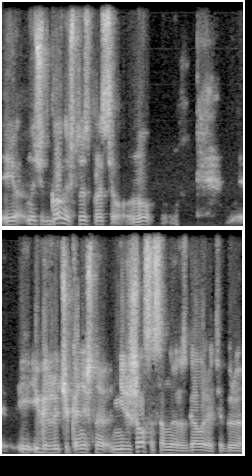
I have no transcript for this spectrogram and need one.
И, значит, главное, что я спросил. Ну, Игорь Лючик, конечно, не решался со мной разговаривать. Я говорю,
